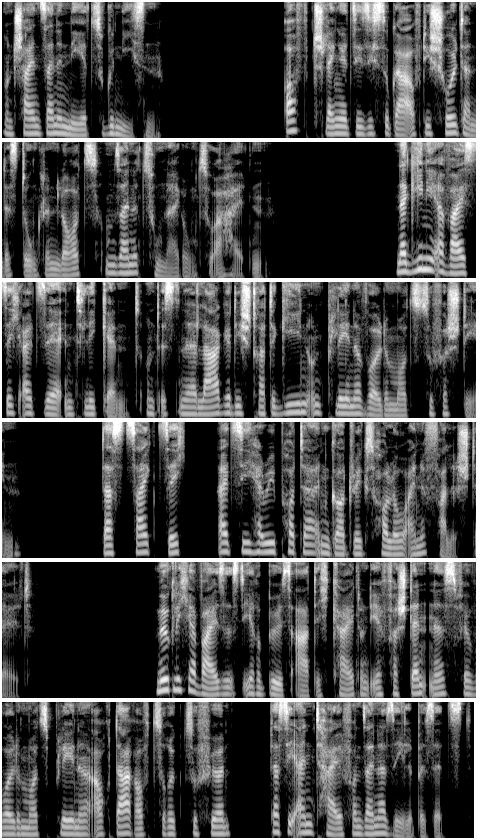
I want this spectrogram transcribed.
und scheint seine Nähe zu genießen. Oft schlängelt sie sich sogar auf die Schultern des dunklen Lords, um seine Zuneigung zu erhalten. Nagini erweist sich als sehr intelligent und ist in der Lage, die Strategien und Pläne Voldemorts zu verstehen. Das zeigt sich, als sie Harry Potter in Godric's Hollow eine Falle stellt. Möglicherweise ist ihre Bösartigkeit und ihr Verständnis für Voldemorts Pläne auch darauf zurückzuführen, dass sie einen Teil von seiner Seele besitzt.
